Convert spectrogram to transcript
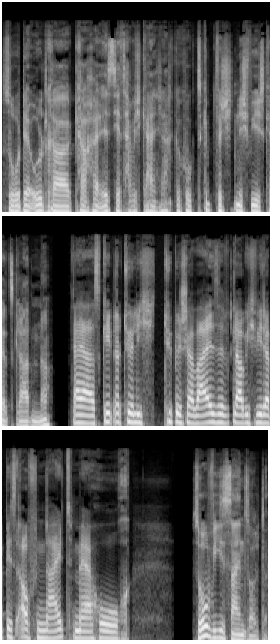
so der Ultra-Kracher ist. Jetzt habe ich gar nicht nachgeguckt. Es gibt verschiedene Schwierigkeitsgraden, ne? Ja, ja, es geht natürlich typischerweise, glaube ich, wieder bis auf Nightmare hoch. So wie es sein sollte.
